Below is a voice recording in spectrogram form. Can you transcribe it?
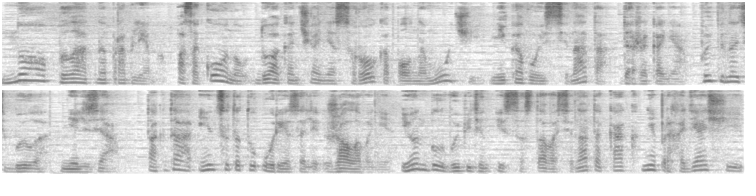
Но была одна проблема. По закону, до окончания срока полномочий никого из сената, даже коня, выгнать было нельзя. Тогда Инцитату урезали жалование, и он был выведен из состава Сената как непроходящий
